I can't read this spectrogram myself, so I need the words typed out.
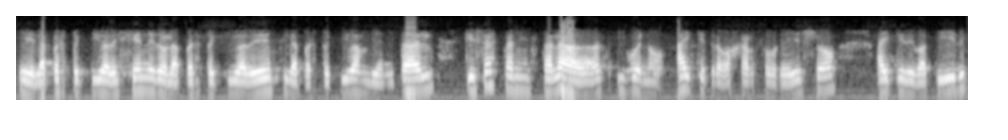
la perspectiva de género, la perspectiva de ESI, la perspectiva ambiental, que ya están instaladas y bueno, hay que trabajar sobre ello, hay que debatir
